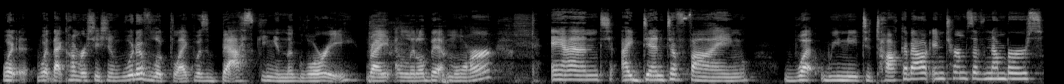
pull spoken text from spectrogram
what what that conversation would have looked like was basking in the glory, right? A little bit more and identifying what we need to talk about in terms of numbers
